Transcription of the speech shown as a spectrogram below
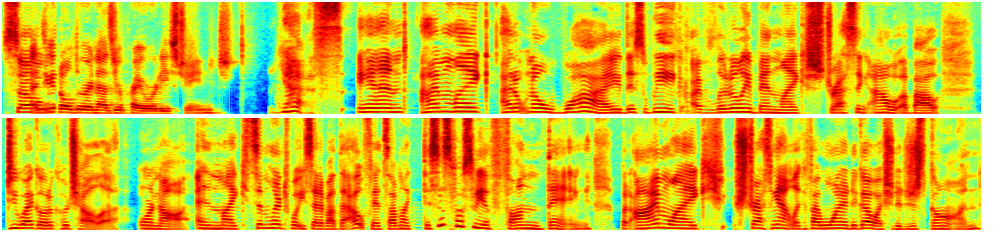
So As you get older and as your priorities change. Yes. And I'm like, I don't know why this week I've literally been like stressing out about do I go to Coachella or not? And like similar to what you said about the outfits, I'm like, this is supposed to be a fun thing. But I'm like stressing out. Like if I wanted to go, I should have just gone.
